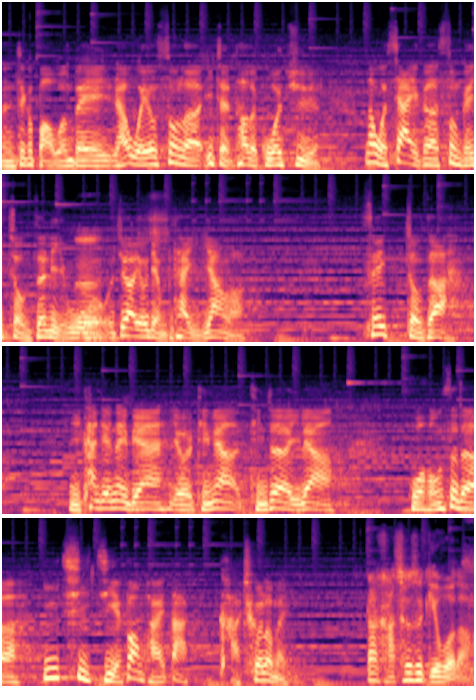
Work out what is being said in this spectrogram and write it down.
嗯，这个保温杯，然后我又送了一整套的锅具。那我下一个送给肘子的礼物，嗯我就要有点不太一样了。所以肘子啊，你看见那边有停辆停着一辆火红色的一汽解放牌大卡车了没？大卡车是给我的啊，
